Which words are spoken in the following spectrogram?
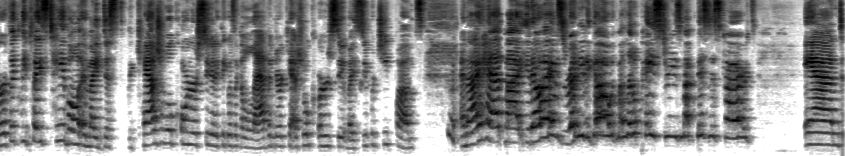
perfectly placed table and my just the casual corner suit. I think it was like a lavender casual corner suit, my super cheap pumps. and I had my, you know, I was ready to go with my little pastries, my business cards. And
